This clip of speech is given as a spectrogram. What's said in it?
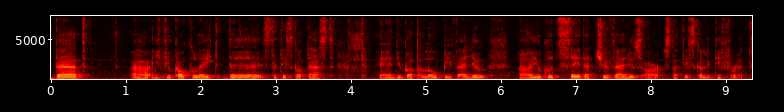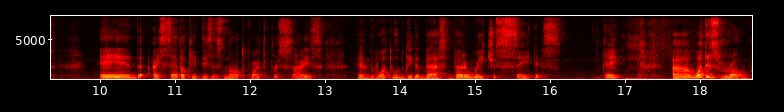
that uh, if you calculate the statistical test and you got a low p-value, uh, you could say that two values are statistically different. And I said, okay, this is not quite precise. And what would be the best, better way to say this? Okay. Uh, what is wrong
